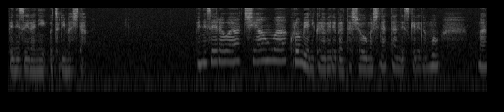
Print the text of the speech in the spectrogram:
ベネズエラに移りました。ベネズエラは治安はコロンビアに比べれば多少マシだったんですけれども、まあ、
